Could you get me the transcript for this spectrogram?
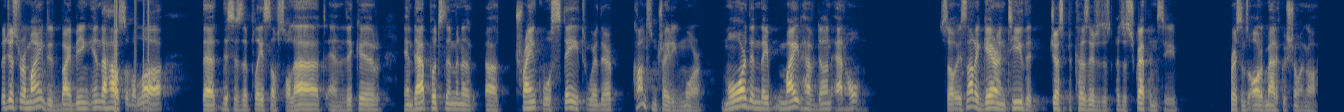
They're just reminded by being in the house of Allah that this is a place of salat and dhikr, and that puts them in a, a tranquil state where they're concentrating more, more than they might have done at home. So it's not a guarantee that just because there's a discrepancy, a person's automatically showing off.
